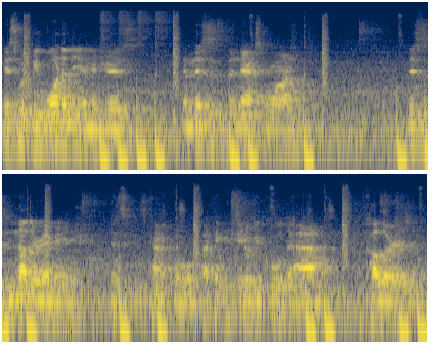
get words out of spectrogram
this would be one of the images, then this is the next one. This is another image. This is kind of cool. I think it'll be cool to add colors and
